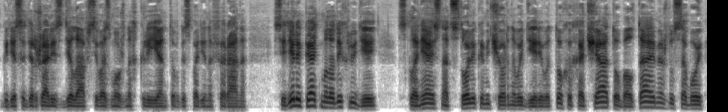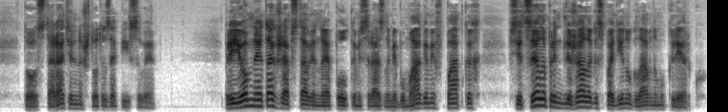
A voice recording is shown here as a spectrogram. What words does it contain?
где содержались дела всевозможных клиентов господина Феррана, сидели пять молодых людей — склоняясь над столиками черного дерева, то хохоча, то болтая между собой, то старательно что-то записывая. Приемная, также обставленная полками с разными бумагами в папках, всецело принадлежала господину главному клерку.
